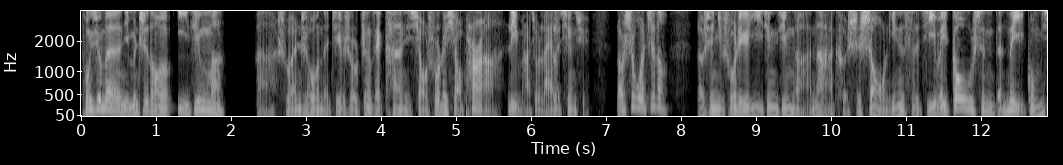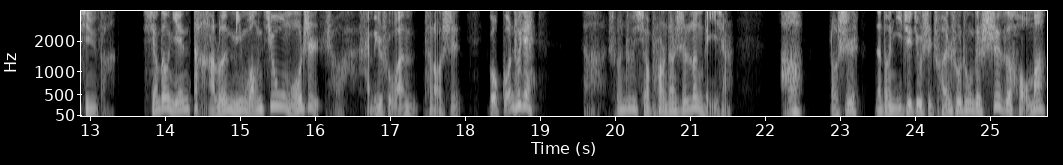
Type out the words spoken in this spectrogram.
同学们，你们知道《易经》吗？”啊，说完之后呢，这个时候正在看小说的小胖啊，立马就来了兴趣。老师，我知道。老师，你说这个《易筋经》啊，那可是少林寺极为高深的内功心法。想当年大轮明王鸠摩智是吧？还没说完，他老师给我滚出去！啊，说完之后，小胖当时愣了一下。啊，老师，难道你这就是传说中的狮子吼吗？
